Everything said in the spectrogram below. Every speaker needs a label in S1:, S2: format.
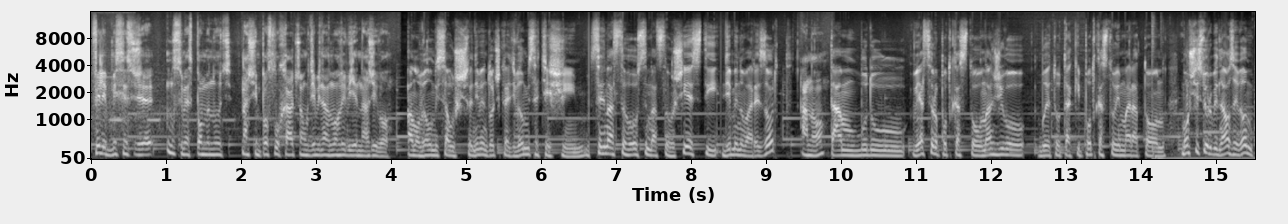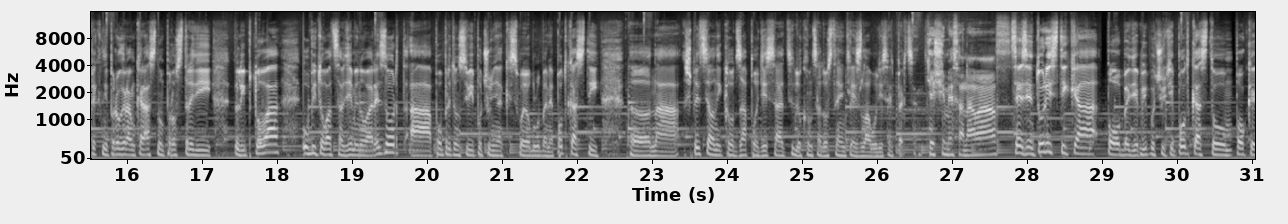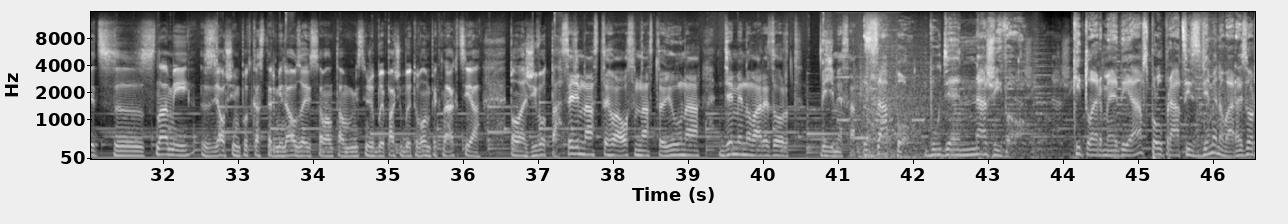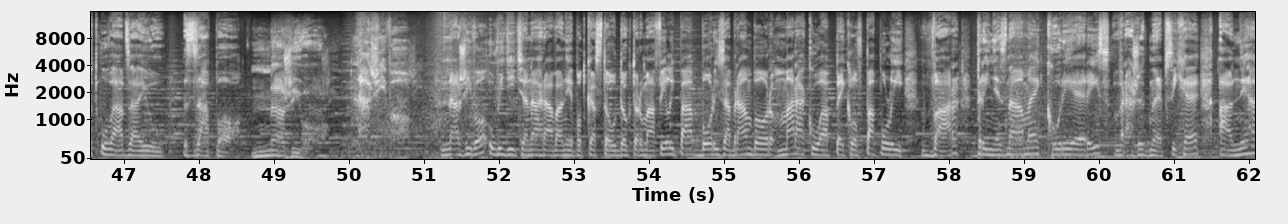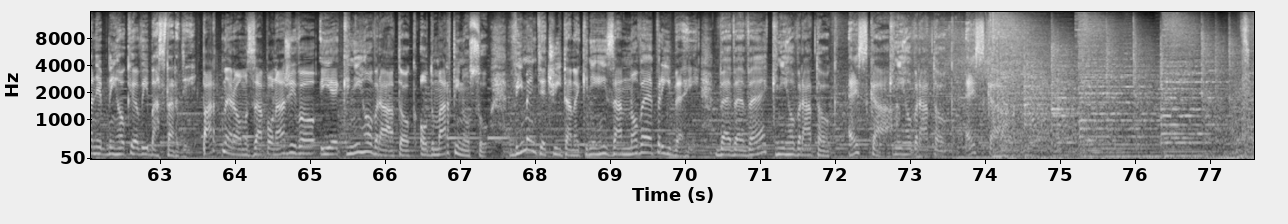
S1: Filip, myslím si, že musíme spomenúť našim poslucháčom, kde by nás mohli vidieť naživo.
S2: Áno, veľmi sa už neviem dočkať, veľmi sa teším. 17. 18. 6. Demenová rezort.
S1: Áno.
S2: Tam budú viacero podcastov naživo, bude to taký podcastový maratón. Môžete si urobiť naozaj veľmi pekný program v krásnom prostredí Liptova, ubytovať sa v Demenová rezort a popri tom si vypočuť nejaké svoje obľúbené podcasty. E, Na špeciálny kód ZAPO 10 dokonca dostanete aj zľavu 10%.
S1: Tešíme sa na vás.
S2: Cez turistika, po obede vypočujte podcastov, pokec s nami, s ďalšími podcastermi. Naozaj sa vám tam, myslím, že bude páčiť, bude to veľmi pekná akcia, plná života.
S1: 17. a 18. júna Demenová rezort. Vidíme sa.
S3: ZAPO bude naživo. Kittler Media v spolupráci s Demenová rezort uvádzajú ZAPO.
S4: Naživo.
S3: Naživo. Naživo uvidíte nahrávanie podcastov Doktor má Filipa, Borisa Brambor, Maraku a Peklo v Papuli, VAR, Tri neznáme, Kurieris, Vražedné psyché a Nehanebný hokejový bastardi. Partnerom ZAPO naživo je knihovrátok od Martinusu. Vymente čítané knihy za nové príbehy. www.knihovrátok.sk Knihovrátok.sk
